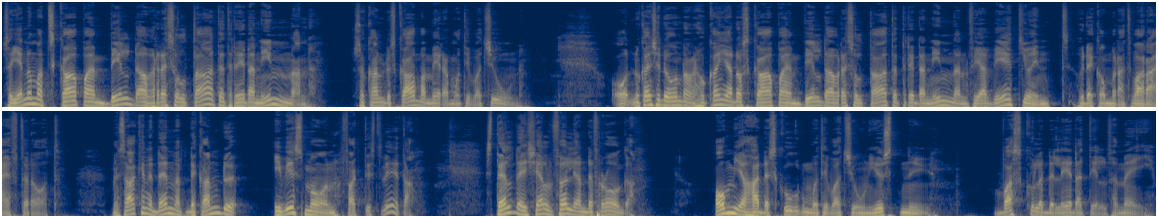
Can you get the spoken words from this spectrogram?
Så genom att skapa en bild av resultatet redan innan så kan du skapa mera motivation. Och nu kanske du undrar, hur kan jag då skapa en bild av resultatet redan innan, för jag vet ju inte hur det kommer att vara efteråt. Men saken är den att det kan du i viss mån faktiskt veta. Ställ dig själv följande fråga. Om jag hade skolmotivation just nu, vad skulle det leda till för mig?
